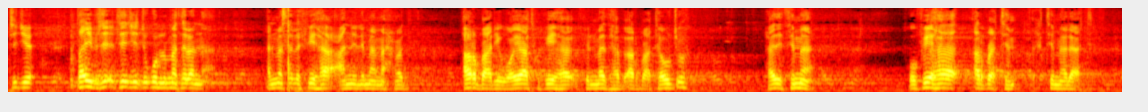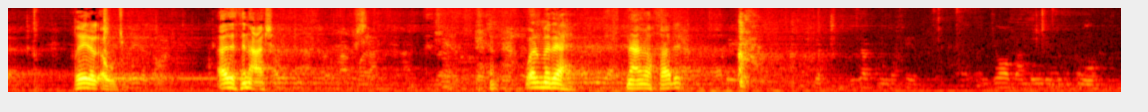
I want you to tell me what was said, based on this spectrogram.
تجي طيب تجي تقول مثلا المسألة فيها عن الإمام أحمد أربع روايات وفيها في المذهب أربعة أوجه هذه ثمان وفيها أربع احتم- احتمالات غير الأوجه. هذه اثنا عشر. والمذاهب. نعم يا خالد الجواب عن دليل الجمهور إيش؟ الجواب عن دليل الجمهور بان هذا مال والله عز وجل لم يجب عليه الا اخراج الزكاه الواجبه أو نحو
